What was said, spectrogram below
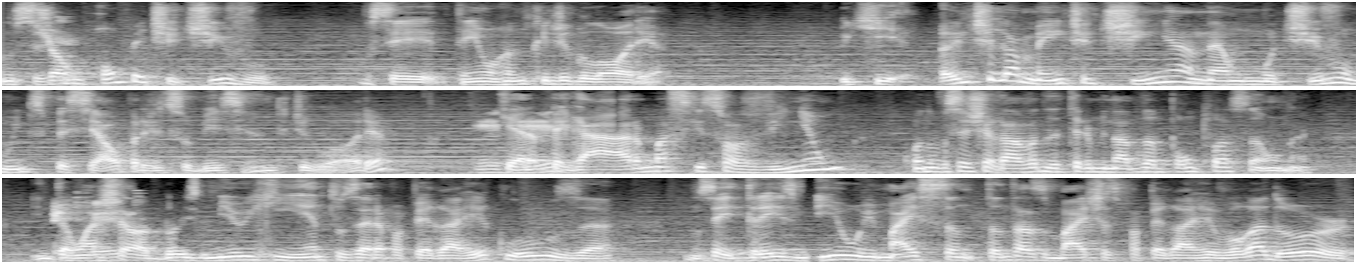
Quando você joga um competitivo, você tem o ranking de glória que antigamente tinha né, um motivo muito especial pra gente subir esse rank de glória, uhum. que era uhum. pegar armas que só vinham quando você chegava a determinada pontuação, né? Então, acho que lá, 2.500 era para pegar a reclusa, não sei, 3 mil e mais tantas baixas para pegar revogador.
